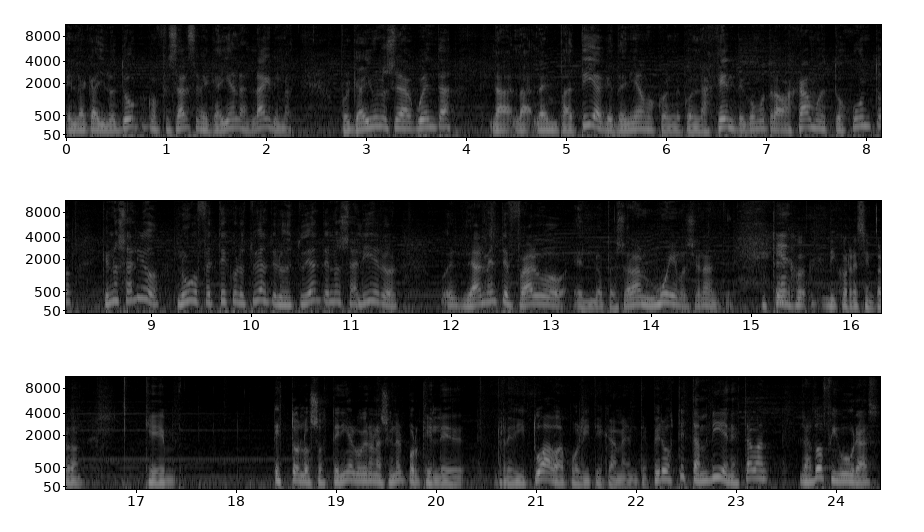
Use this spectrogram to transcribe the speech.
en la calle. Lo tengo que confesar, se me caían las lágrimas, porque ahí uno se da cuenta la, la- la empatía que teníamos con, la- con la gente, cómo trabajamos esto juntos, que no salió, no hubo festejo con los estudiantes, los estudiantes no salieron. Pues, Realmente fue algo, en lo personal, muy emocionante. Usted dijo, dijo recién, perdón, que esto lo sostenía el gobierno nacional porque le redituaba políticamente. Pero usted también, estaban las dos figuras,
